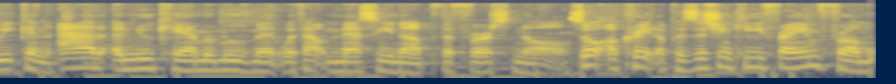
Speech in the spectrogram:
we can add a new camera movement without messing up the first null. So I'll create a position keyframe from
